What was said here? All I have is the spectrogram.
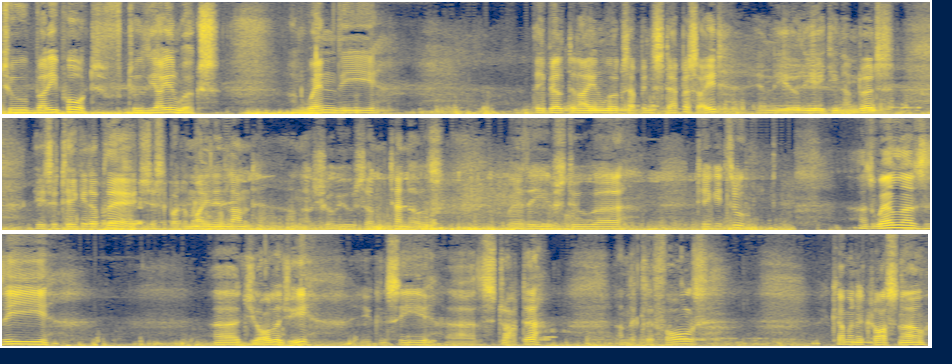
to Burry Port to the ironworks. And when the they built an ironworks up in Stepaside in the early 1800s used to take it up there. It's just about a mile inland and I'll show you some tunnels where they used to uh, take it through. As well as the uh, geology you can see uh, the strata and the cliff falls coming across now.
